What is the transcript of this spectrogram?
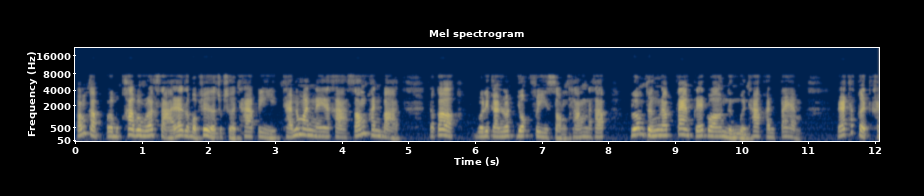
พร้อมกับระบบค่าบำรุงรักษาและระบบช่วยเหลือฉุกเฉิน 5 ปี แถมน้ำมันในราคา 2,000 บาท แล้วก็บริการรถยกฟรี 2 ครั้งนะครับ รวมถึงรับแต้ม Great Wall 15,000 แต้ม และถ้าเกิดใคร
